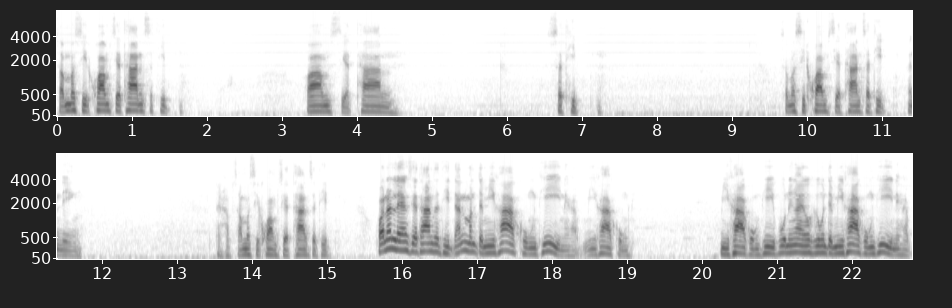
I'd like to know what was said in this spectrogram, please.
สัมประสิทธิ์ความเสียดทานสถิต ความเสียดทาน สถิต สัมประสิทธิ์ความเสียดทานสถิตนั่นเองนะครับสัมประสิทธิ์ความเสียดทานสถิต เพราะนั้นแรงเสียดทานสถิตนั้นมันจะมีค่าคงที่นะครับมีค่าคง มีค่าคงที่พูดง่ายๆก็คือมันจะมีค่าคงที่นะครับ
